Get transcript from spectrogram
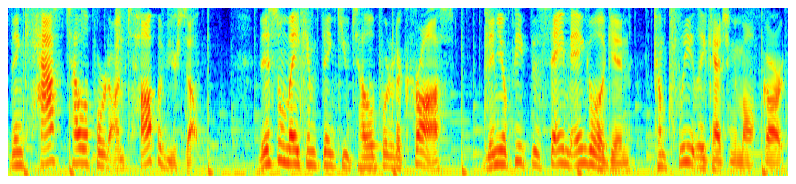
then cast teleport on top of yourself. This will make him think you teleported across, then you'll peek the same angle again, completely catching him off guard.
